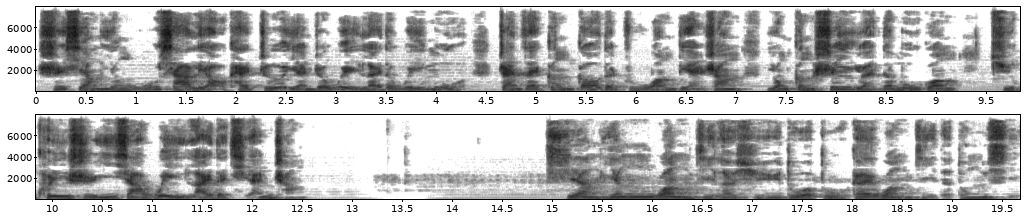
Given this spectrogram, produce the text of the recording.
使项英无暇了开遮掩着未来的帷幕，站在更高的主望点上，用更深远的目光去窥视一下未来的前程。项英忘记了许多不该忘记的东西。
